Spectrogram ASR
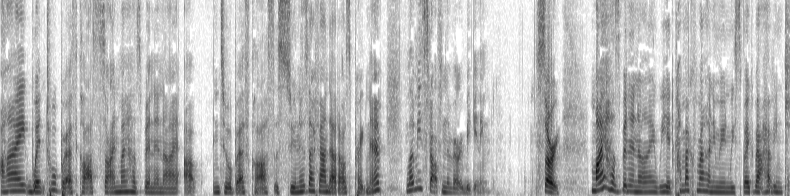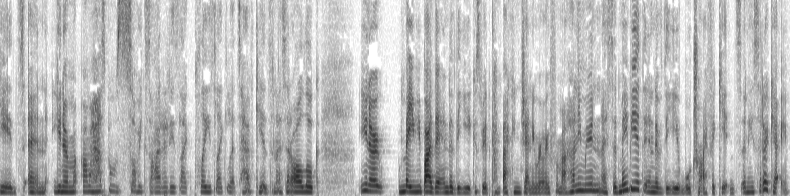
I went to a birth class, signed my husband and I up into a birth class as soon as I found out I was pregnant. Let me start from the very beginning. So, my husband and I, we had come back from our honeymoon. We spoke about having kids, and you know, my, my husband was so excited. He's like, "Please, like, let's have kids." And I said, "Oh, look, you know, maybe by the end of the year, because we had come back in January from our honeymoon, and I said, maybe at the end of the year, we'll try for kids. And he said, okay.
